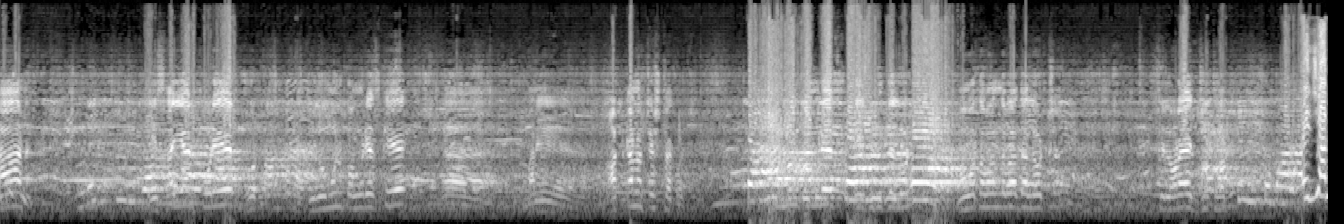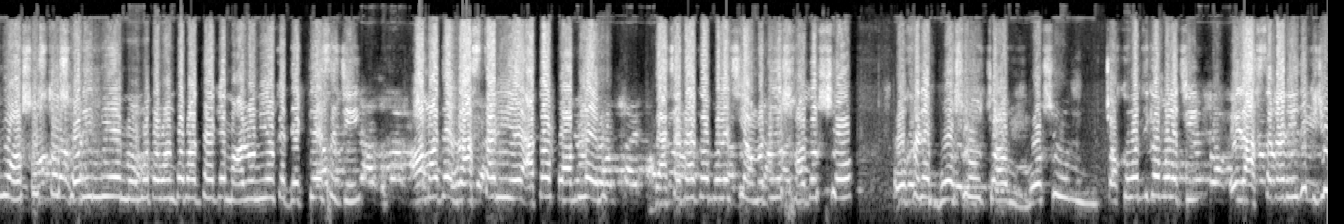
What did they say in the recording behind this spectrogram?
না। না এসআইআর করে তৃণমূল কংগ্রেসকে মানে আটকানোর চেষ্টা করছে। তৃণমূল কংগ্রেস লড়ছে, মমতা বন্দ্যোপাধ্যায় লড়ছে। এই যে আমি অসুস্থ, শরীর নিয়ে মমতা বন্দ্যোপাধ্যায়কে মাননীয়কে দেখতে এসেছি, আমাদের রাস্তা নিয়ে এত প্রবলেম বেচাটাকে বলেছি আমাদের যে সদস্য ওখানে বসু বসু চক্রবর্তীকে বলেছি, এই রাস্তাটা নিয়ে কিছু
